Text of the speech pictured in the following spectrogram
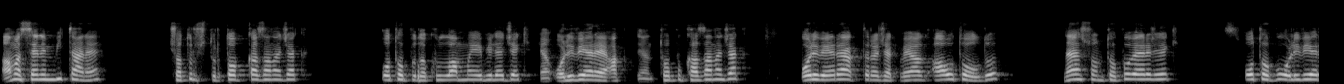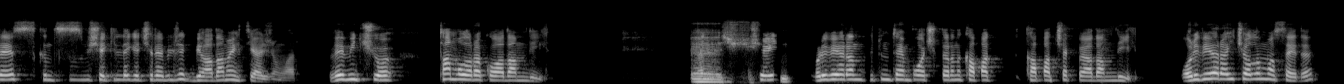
Ama senin bir tane çatır çutur top kazanacak. O topu da kullanmayı bilecek. Yani Oliveira'ya yani topu kazanacak. Oliveira'ya aktaracak veya out oldu. Nelson topu verecek. O topu Oliveira'ya sıkıntısız bir şekilde geçirebilecek bir adama ihtiyacın var. Ve Micho tam olarak o adam değil. Yani Ee, şey Oliveira'nın bütün tempo açıklarını kapat kapatacak bir adam değil. Oliveira hiç alınmasaydı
